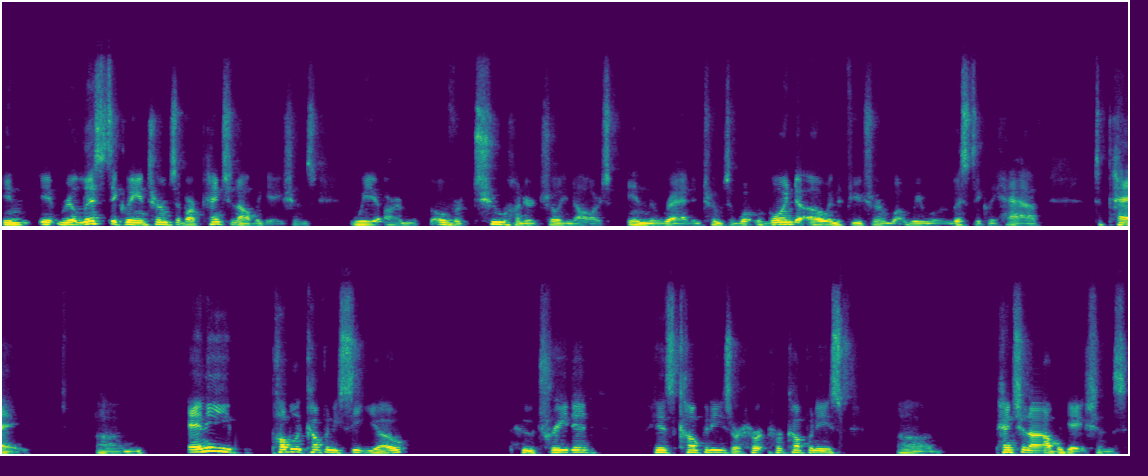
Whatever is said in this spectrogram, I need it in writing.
In it, realistically, in terms of our pension obligations, we are over $200 trillion in the red in terms of what we're going to owe in the future and what we will realistically have to pay. Um, any public company CEO who treated his companies or her, her company's uh, pension obligations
